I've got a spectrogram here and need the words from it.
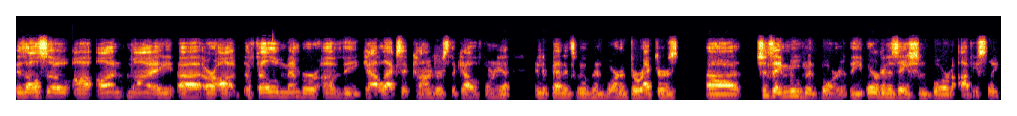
is also uh, on my uh, or uh, a fellow member of the Exit Congress, the California Independence Movement Board of Directors. Uh, shouldn't say movement board, the organization board, obviously.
